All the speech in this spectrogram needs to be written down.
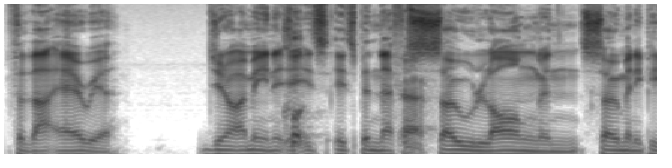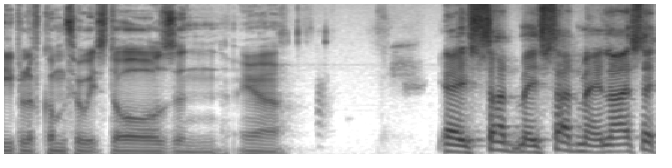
for that area. Do you know what I mean? It, it's it's been there for Yeah. so long, and so many people have come through its doors, and yeah, Yeah, it's sad, mate. It's sad, mate. And like I say,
